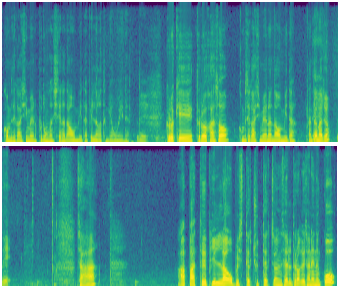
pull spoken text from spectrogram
검색하시면 부동산 시세가 나옵니다. 빌라 같은 경우에는 네, 그렇게 들어가서 검색하시면 나옵니다. 간단하죠? 네, 자, 아파트, 빌라, 오피스텔, 주택 전세를 들어가기 전에는 꼭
